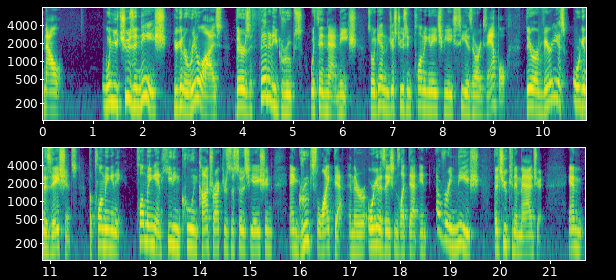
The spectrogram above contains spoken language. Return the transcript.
Now, when you choose a niche, you're going to realize there's affinity groups within that niche. So again, just using plumbing and HVAC as our example, there are various organizations, the Plumbing and Plumbing and Heating Cooling Contractors Association and groups like that. And there are organizations like that in every niche that you can imagine. And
